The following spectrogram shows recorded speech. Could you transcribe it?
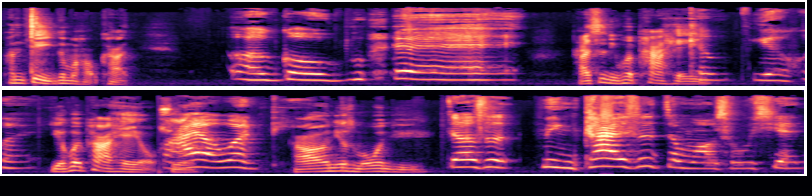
看电影这么好看？呃，恐怖。还是你会怕黑？也会。也会怕黑哦。我还有问题。好，你有什么问题？就是拟态是怎么出现？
